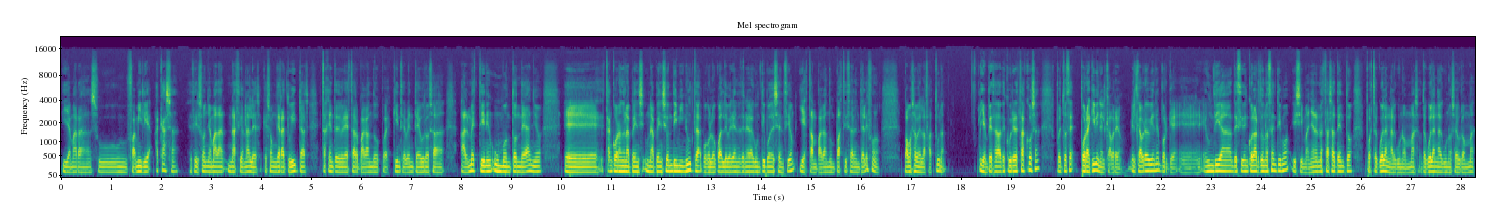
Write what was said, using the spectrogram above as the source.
y llamar a su familia a casa es decir, son llamadas nacionales que son gratuitas. Esta gente debería estar pagando pues 15, 20 euros al mes. Tienen un montón de años. Eh, están cobrando una, una pensión diminuta, por lo cual deberían de tener algún tipo de exención y están pagando un pastizal en teléfono. Vamos a ver la factura y empiezas a descubrir estas cosas, pues entonces por aquí viene el cabreo. El cabreo viene porque eh, un día deciden colarte unos céntimos y si mañana no estás atento, pues te cuelan algunos más o te cuelan algunos euros más.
